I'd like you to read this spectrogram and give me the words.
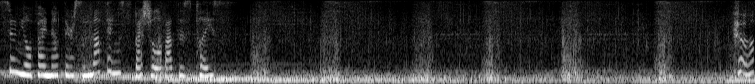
Soon you'll find out there's nothing special about this place. Huh?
